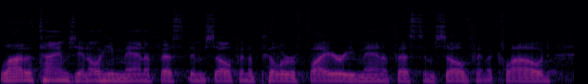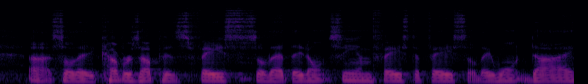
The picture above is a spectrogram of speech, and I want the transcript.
A lot of times, you know, he manifested himself in a pillar of fire, he manifests himself in a cloud. Uh, so that he covers up his face so that they don't see him face to face so they won't die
